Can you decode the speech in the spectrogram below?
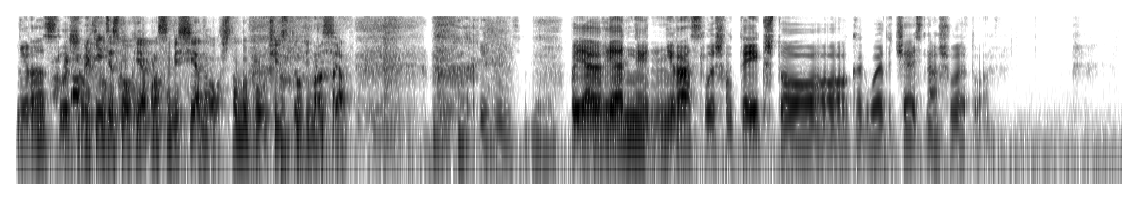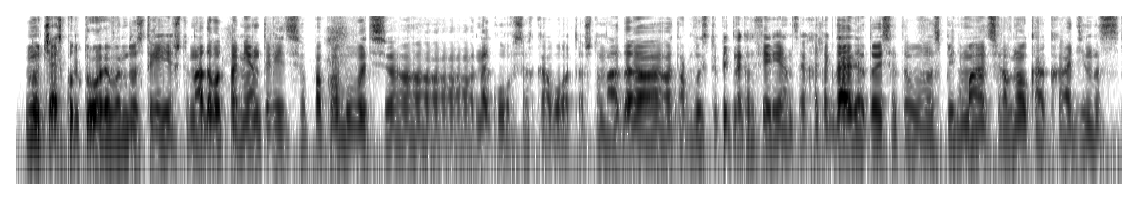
Не раз слышал. А прикиньте, сколько я прособеседовал, чтобы получить 150. Охренеть. Я реально не раз слышал тейк, что как бы это часть нашего этого ну, часть культуры в индустрии, что надо вот поменторить, попробовать э, на курсах кого-то, что надо там выступить на конференциях и так далее. То есть это воспринимают все равно как один из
